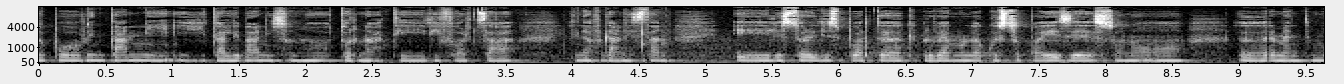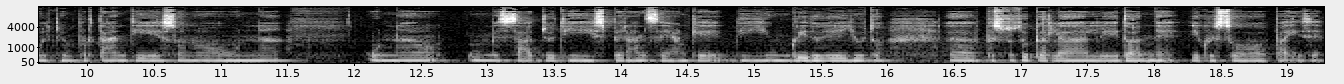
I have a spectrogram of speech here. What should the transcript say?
dopo vent'anni i talebani sono tornati di forza in Afghanistan e le storie di sport che provengono da questo paese sono eh, veramente molto importanti e sono un, un, un, messaggio di speranza e anche di un grido di aiuto, eh, soprattutto per la, le donne di questo paese.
